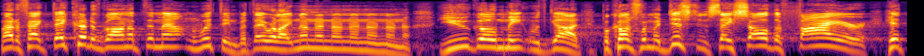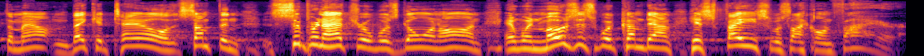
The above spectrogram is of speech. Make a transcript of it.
Matter of fact, they could have gone up the mountain with him, but they were like, no, no, no, no, no, no, no. You go meet with God. Because from a distance, they saw the fire hit the mountain. They could tell that something supernatural was going on. And when Moses would come down, his face was like on fire.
